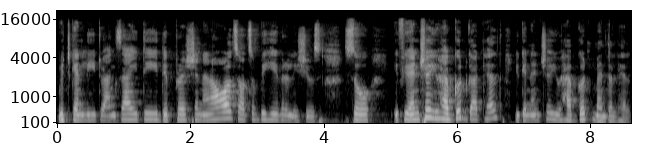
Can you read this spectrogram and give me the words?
which can lead to anxiety, depression, and all sorts of behavioral issues. So, if you ensure you have good gut health, you can ensure you have good mental health.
